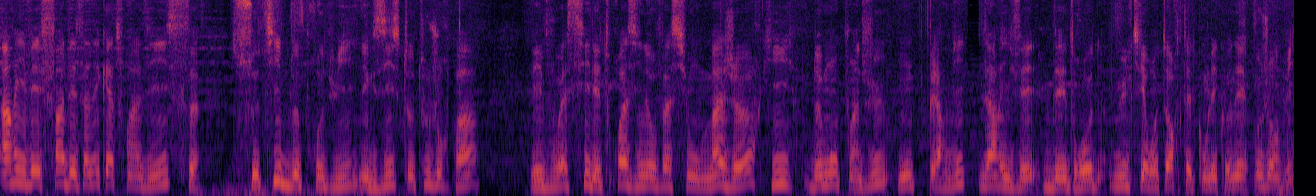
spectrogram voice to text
Arrivé fin des années 90, ce type de produit n'existe toujours pas. Et voici les trois innovations majeures qui, de mon point de vue, ont permis l'arrivée des drones multirotors tels qu'on les connaît aujourd'hui.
